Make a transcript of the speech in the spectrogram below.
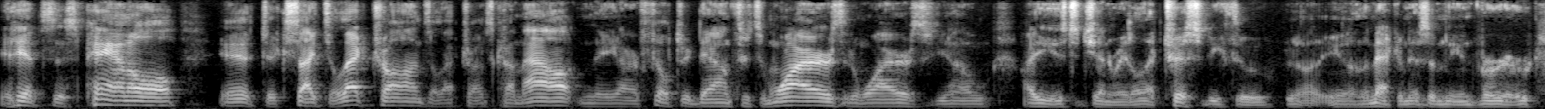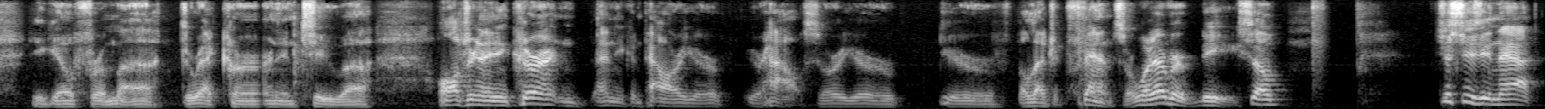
it hits this panel, it excites electrons. Electrons come out and they are filtered down through some wires, and wires, you know, are used to generate electricity through, uh, you know, the mechanism, the inverter. You go from uh, direct current into uh, alternating current, and, and you can power your your house or your your electric fence or whatever it be. So, just using that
